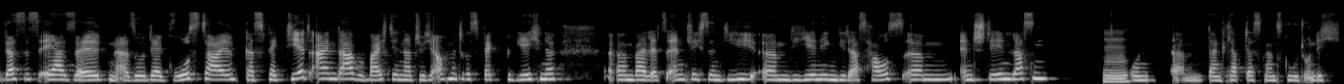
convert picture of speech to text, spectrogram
das ist eher selten. Also der Großteil respektiert einen da, wobei ich denen natürlich auch mit Respekt begegne, ähm, weil letztendlich sind die ähm, diejenigen, die das Haus ähm, entstehen lassen. Mhm. Und ähm, dann klappt das ganz gut. Und ich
